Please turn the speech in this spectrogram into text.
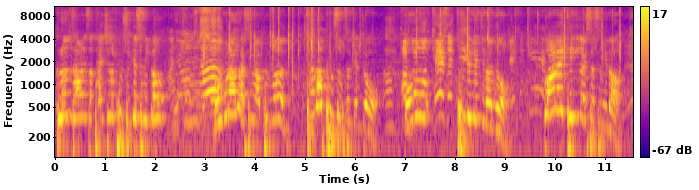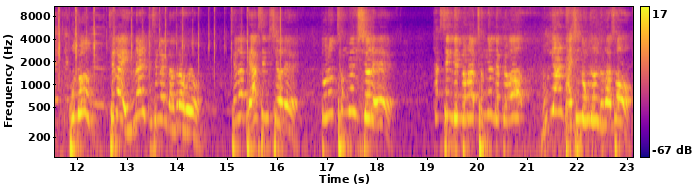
그런 상황에서 단식을 풀 수 있겠습니까? 못 풉니다. 너무나 가슴이 아프지만 차마 풀수 없었겠죠. 아, 너무 힘들겠지만요. 또 하나의 계기가 있었습니다. 보통 제가 옛날 그 생각이 나더라고요. 제가 대학생 시절에 또는 청년 시절에 학생 대표나 청년 대표가 무기한 단식 농성을 들어가서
